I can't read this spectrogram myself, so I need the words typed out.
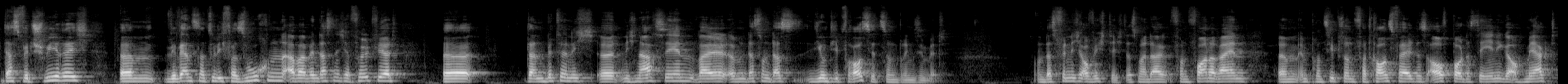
das wird schwierig. Ähm, wir werden es natürlich versuchen, aber wenn das nicht erfüllt wird, äh, dann bitte nicht, äh, nicht nachsehen, weil ähm, das und das, die und die Voraussetzungen bringen sie mit. Und das finde ich auch wichtig, dass man da von vornherein ähm, im Prinzip so ein Vertrauensverhältnis aufbaut, dass derjenige auch merkt,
